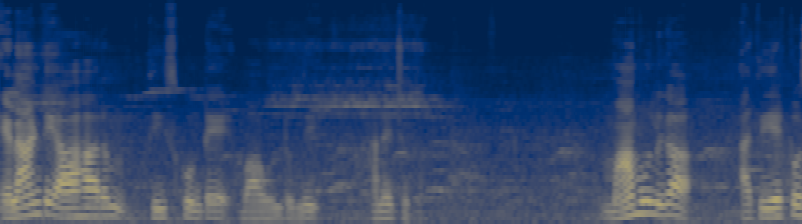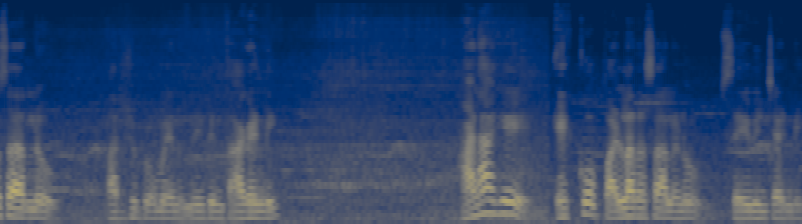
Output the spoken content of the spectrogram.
ఎలాంటి ఆహారం తీసుకుంటే బాగుంటుంది అనే చూద్దాం. మామూలుగా అతి ఎక్కువ సార్లు పరిశుభ్రమైన నీటిని తాగండి. అలాగే ఎక్కువ పళ్ళ రసాలను సేవించండి.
